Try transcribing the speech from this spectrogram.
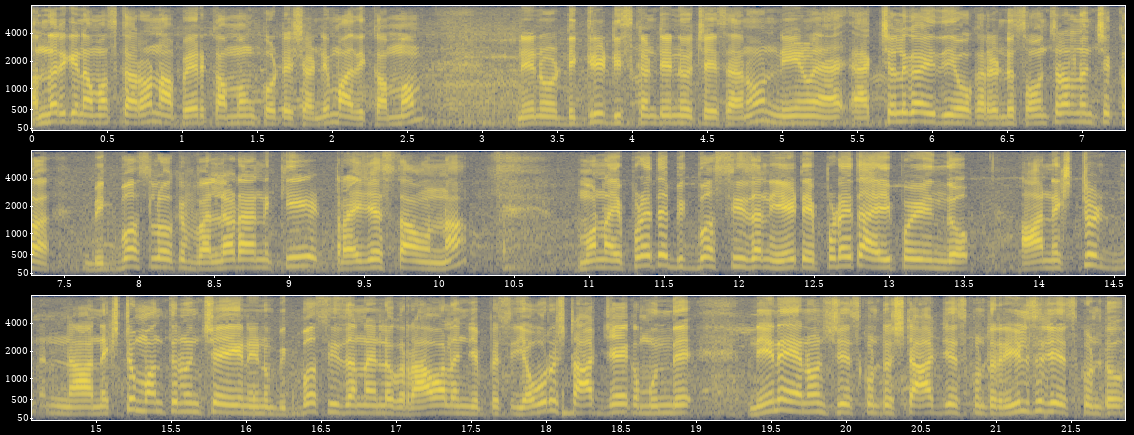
అందరికీ నమస్కారం. నా పేరు ఖమ్మం కోటేష్ అండి. మాది ఖమ్మం. నేను డిగ్రీ డిస్కంటిన్యూ చేశాను. నేను యాక్చువల్గా ఇది ఒక రెండు సంవత్సరాల నుంచి బిగ్ బాస్లోకి వెళ్ళడానికి ట్రై చేస్తూ ఉన్నా. మొన్న ఎప్పుడైతే బిగ్ బాస్ సీజన్ ఎయిట్ ఎప్పుడైతే అయిపోయిందో ఆ నెక్స్ట్ నా నెక్స్ట్ మంత్ నుంచే నేను బిగ్ బాస్ సీజన్ నైన్లోకి రావాలని చెప్పేసి ఎవరు స్టార్ట్ చేయక ముందే నేనే అనౌన్స్ చేసుకుంటూ స్టార్ట్ చేసుకుంటూ రీల్స్ చేసుకుంటూ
